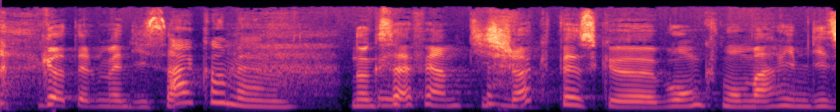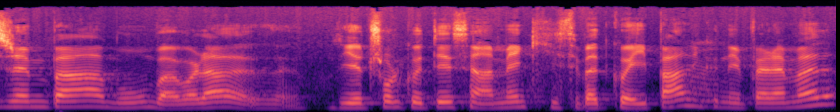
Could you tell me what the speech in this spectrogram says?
quand elle m'a dit ça. Ah, quand même. Donc ça fait un petit choc parce que bon que mon mari me dise j'aime pas, bon bah voilà, il y a toujours le côté c'est un mec qui sait pas de quoi il parle, il connaît pas la mode.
